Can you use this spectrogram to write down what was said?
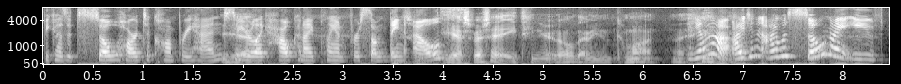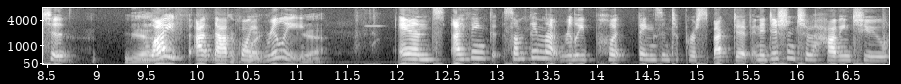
because it's so hard to comprehend. So Yeah. you're like, how can I plan for something else? Yeah, especially at 18 years old. I mean, come on. yeah, I didn't, I was so naive to yeah. life at that point, point, really. Yeah. And I think something that really put things into perspective, in addition to having to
